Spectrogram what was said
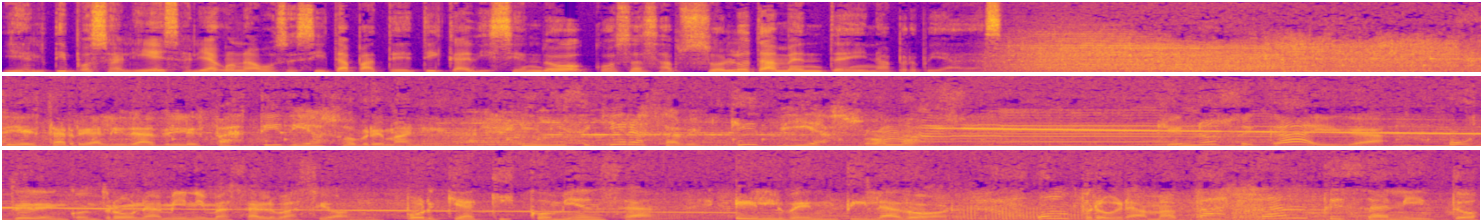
y el tipo salía y salía con una vocecita patética y diciendo cosas absolutamente inapropiadas. Si esta realidad le fastidia sobremanera y ni siquiera sabe qué día somos, que no se caiga usted encontró una mínima salvación, porque aquí comienza El Ventilador, un programa bastante sanito,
